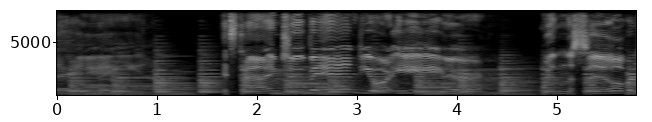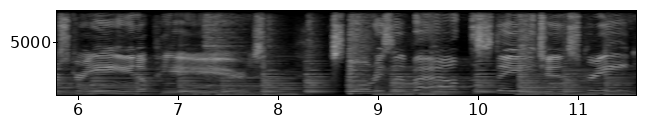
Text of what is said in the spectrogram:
say. It's time to bend your ear when the silver screen appears. Stories about the stage and screen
